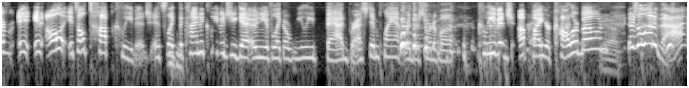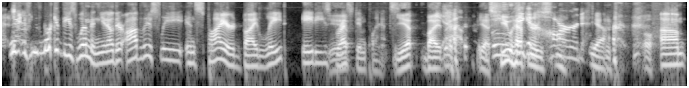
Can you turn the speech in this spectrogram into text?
ev- it, it all it's all top cleavage. It's Mm-hmm. like the kind of cleavage you get when you have like a really bad breast implant where there's sort of a cleavage up by your collarbone. Yeah. There's a lot of that. If if you look at these women, you know, they're obviously inspired by late 80s Yep. breast implants. Yep. By Yeah. yes, Ooh, Hugh big and Hefner's. hard. Yeah. Oh, Um,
